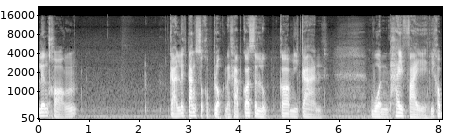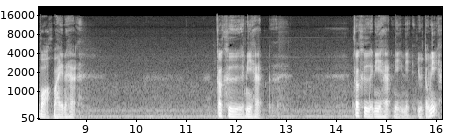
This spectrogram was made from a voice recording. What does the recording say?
เรื่องของ การเลือกตั้งสกปรกนะครับ ก็สรุปก็มีการวนไพ่ไฟที่เขาบอกไว้นะฮะ ก็คือนี่ฮะ ก็คือนี่ฮะนี่นี่อยู่ตรงนี้ไฮ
